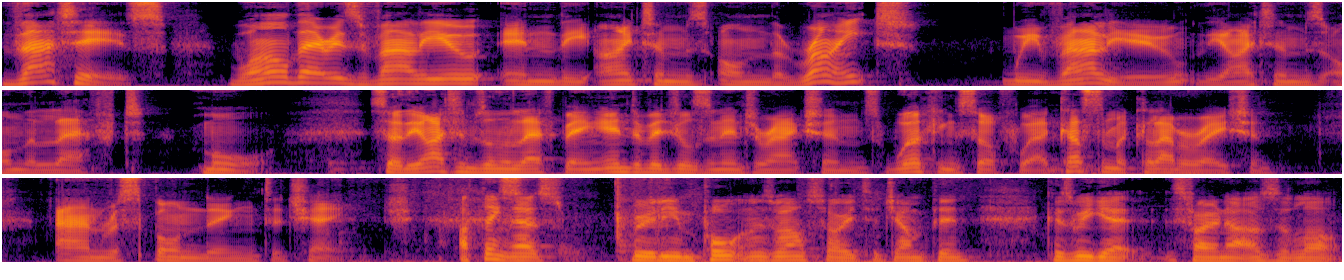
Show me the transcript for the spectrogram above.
that is, while there is value in the items on the right, we value the items on the left more. So the items on the left being individuals and interactions, working software, customer collaboration, and responding to change. I think that's really important as well. Sorry to jump in because we get thrown at us a lot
